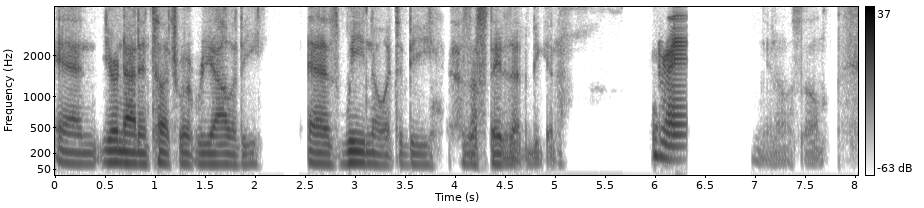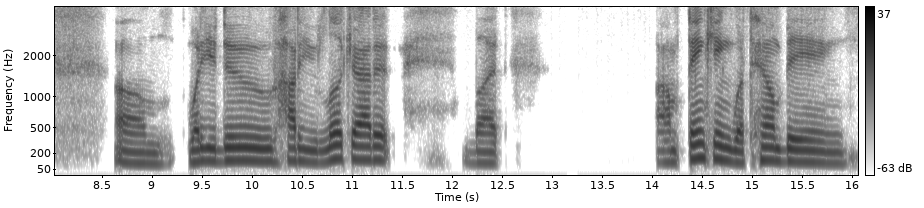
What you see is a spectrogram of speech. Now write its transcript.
and you're not in touch with reality as we know it to be, as I stated at the beginning. Right. You know, so um, what do you do? How do you look at it? But I'm thinking with him being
